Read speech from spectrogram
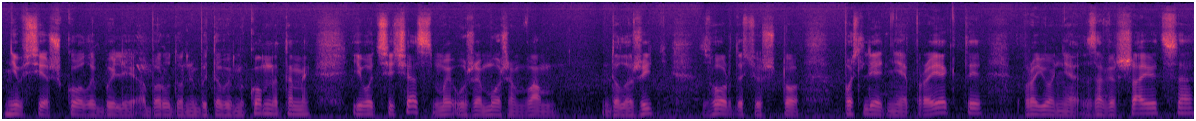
не все школы были оборудованы бытовыми комнатами. И вот сейчас мы уже можем вам доложить с гордостью, что последние проекты в районе завершаются.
